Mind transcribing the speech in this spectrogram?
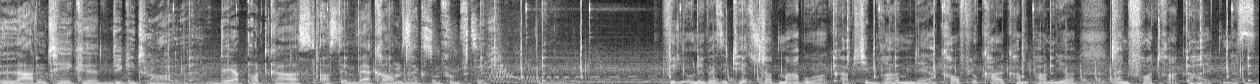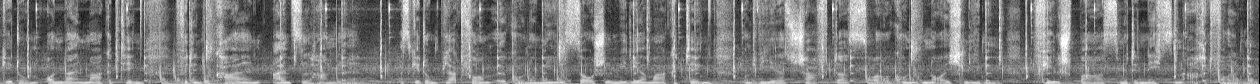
Ladentheke Digital, der Podcast aus dem Werkraum 56. Für die Universitätsstadt Marburg habe ich im Rahmen der Kauflokalkampagne einen Vortrag gehalten. Es geht um Online-Marketing für den lokalen Einzelhandel. Es geht um Plattformökonomie, Social Media Marketing und wie ihr es schafft, dass eure Kunden euch lieben. Viel Spaß mit den nächsten acht Folgen.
